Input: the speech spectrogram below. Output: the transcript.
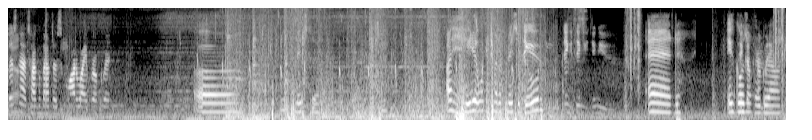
Let's Yeah. not talk about the squad wipe real quick. Uh, place the. I hate it when you try to place a build Dingy, dingy, dingy. and it goes underground.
